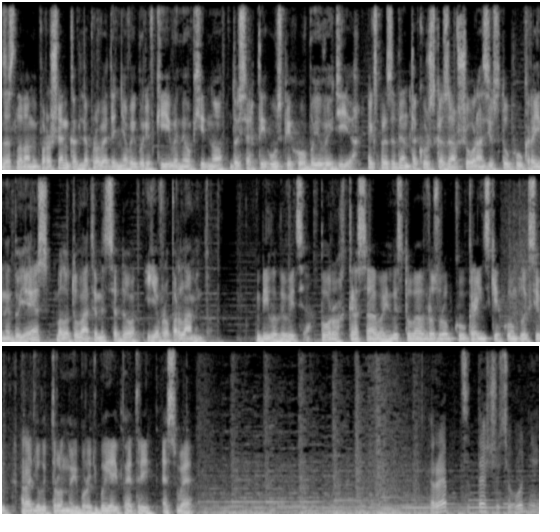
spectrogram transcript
За словами Порошенка, для проведення виборів Києві необхідно досягти успіху в бойових діях. Експрезидент також сказав, що у разі вступу України до єС балотуватиметься до Європарламенту. Біла левиця Порох Красава інвестував в розробку українських комплексів радіоелектронної боротьби Айпетрі СВ. Реп це те, що сьогодні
